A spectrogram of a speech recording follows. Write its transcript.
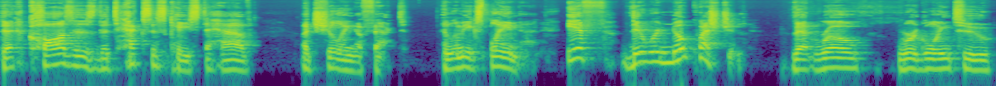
that causes the Texas case to have a chilling effect. And let me explain that if there were no question that Roe were going to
